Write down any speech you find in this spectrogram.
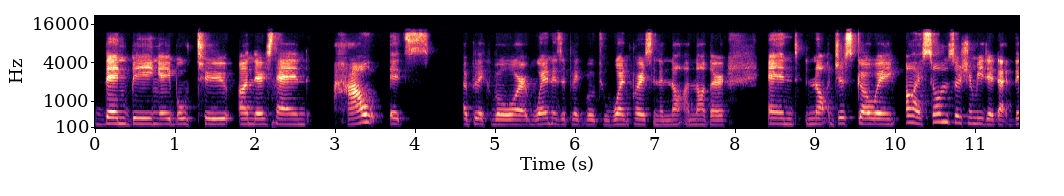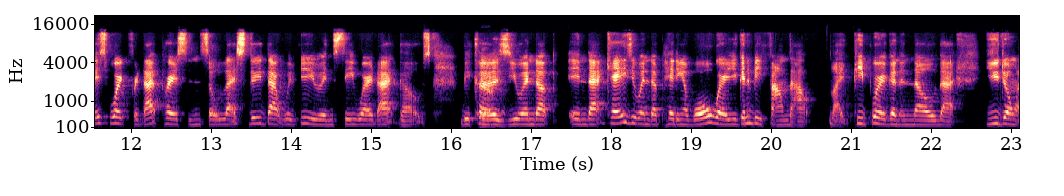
then being able to understand how it's applicable or when is applicable to one person and not another. And not just going oh i saw on social media that this worked for that person so let's do that with you and see where that goes. Because yeah. you end up in that case you end up hitting a wall where you're going to be found out. Like people are going to know that you don't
